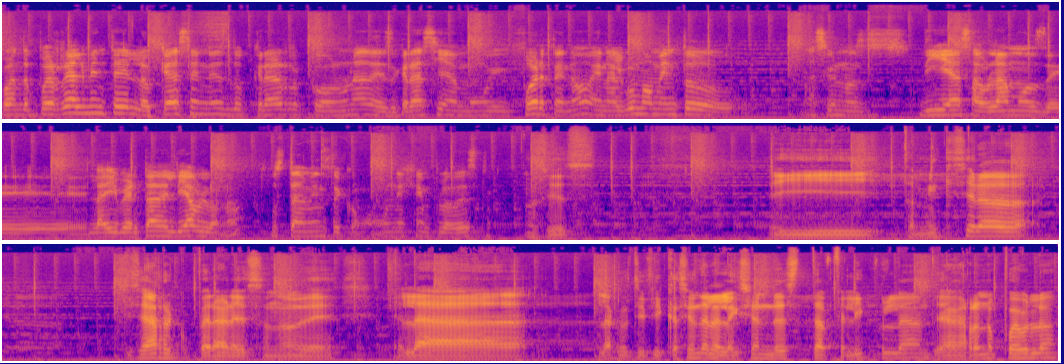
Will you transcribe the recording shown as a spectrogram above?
Cuando pues realmente lo que hacen es lucrar con una desgracia muy fuerte, ¿no? En algún momento, hace unos días hablamos de la libertad del diablo, ¿no? Justamente como un ejemplo de esto. Así es. Y también quisiera quisiera recuperar eso, ¿no? De la, la justificación de la elección de esta película, de Agarrando Pueblo,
